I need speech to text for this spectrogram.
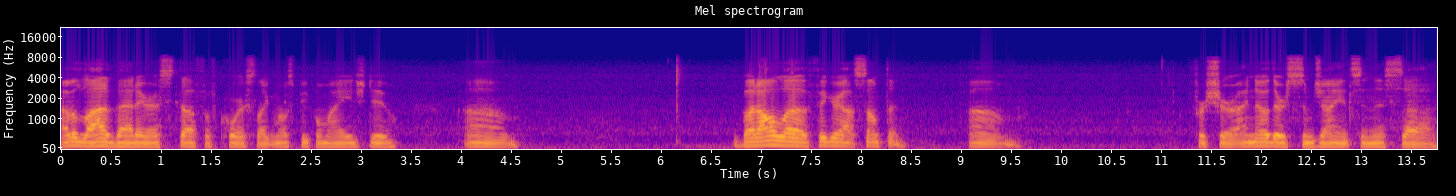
I have a lot of that era stuff, of course, like most people my age do. Um, but I'll uh, figure out something. Um, for sure. I know there's some giants in this. Uh,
